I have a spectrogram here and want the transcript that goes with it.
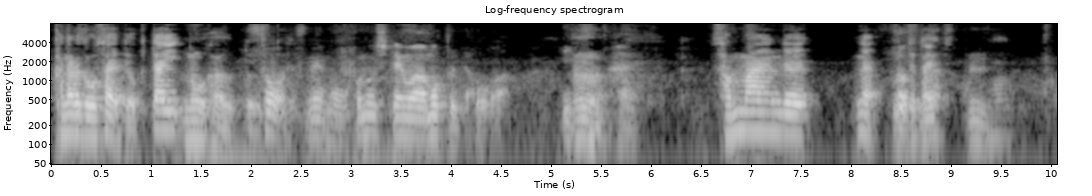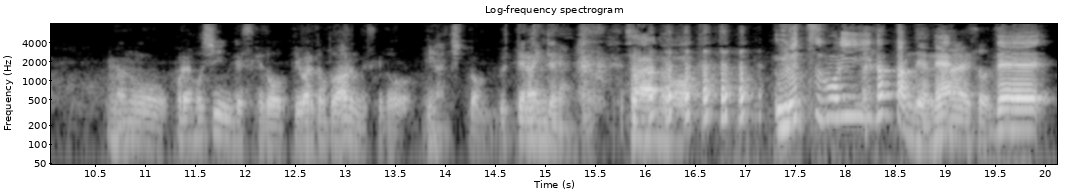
ー、必ず押さえておきたいノウハウというそうですね。もう、この視点は持っといた方がいいです。うんはい。3万円でね、売ってたやつ。うん。うんあの、これ欲しいんですけどって言われたことはあるんですけど、いや、ちょっと売ってないんで。売ってないさあ、あの、売るつもりだったんだよね。はいそうですで、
